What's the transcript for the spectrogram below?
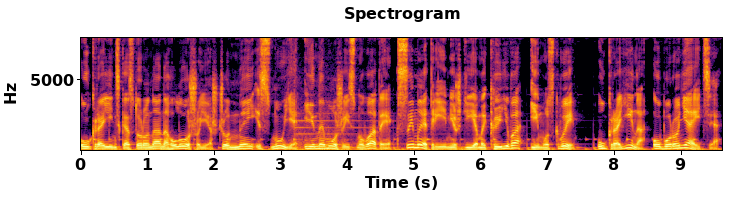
Українська сторона наголошує, що не існує і не може існувати симетрії між діями Києва і Москви. Україна обороняється,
